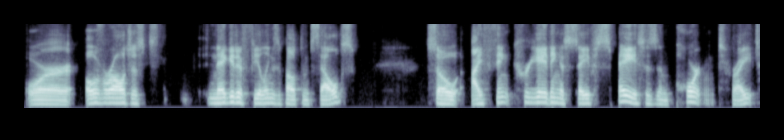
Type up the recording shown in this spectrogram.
or overall just negative feelings about themselves. So I think creating a safe space is important, right?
